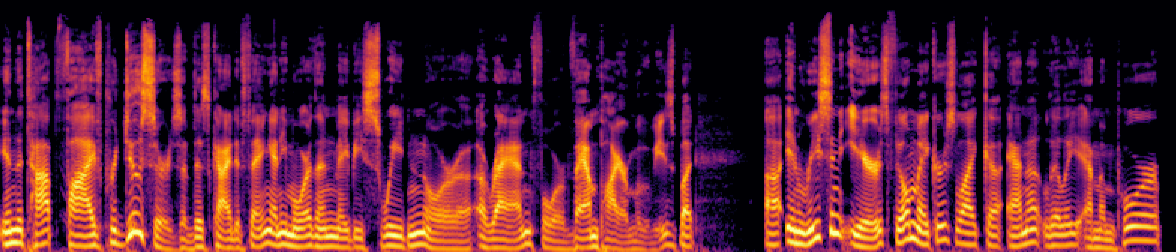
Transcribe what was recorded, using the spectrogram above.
in the top five producers of this kind of thing any more than maybe Sweden or uh, Iran for vampire movies. But uh, in recent years, filmmakers like uh, Ana Lily Amirpour,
